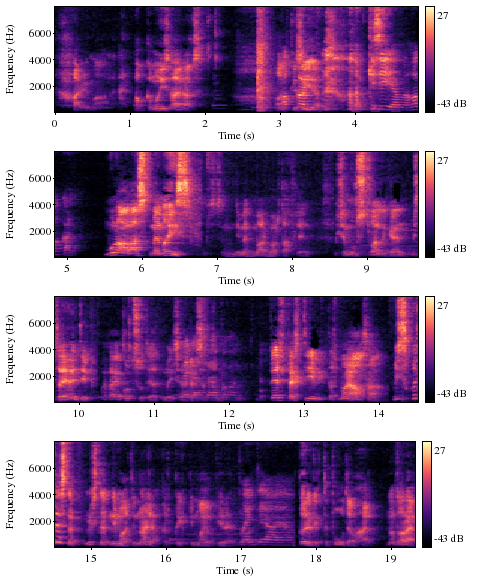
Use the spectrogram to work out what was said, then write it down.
Harjumaale. hakka mõisaäraks. andke siia, andke siia, ma hakkan. Munalastme mõis. see on nimelt marmortahvlil. Miks see mustvalge on, mis ta jandib? väga ei kutsu tead mõisaäraks neljasaja hakkama. tuhande. perspektiivikas majaosa. mis, kuidas nad, miks nad niimoodi naljakalt kõiki maju ma kirjeldavad? ei tea ja. kõrgete puude vahel. no tore,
